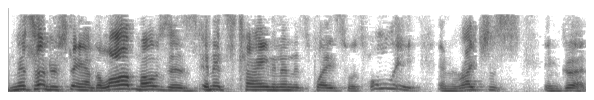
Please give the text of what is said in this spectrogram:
misunderstand. The law of Moses, in its time and in its place, was holy and righteous and good.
